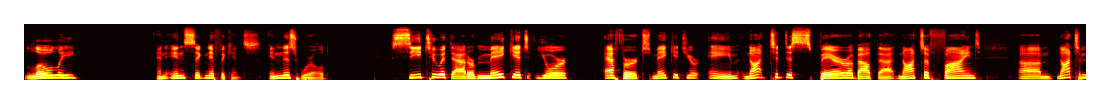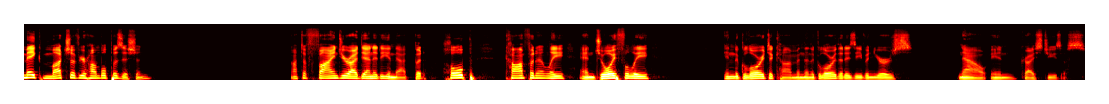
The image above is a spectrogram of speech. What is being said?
lowly and insignificant in this world, see to it that, or make it your effort, make it your aim, not to despair about that, not to find, um, not to make much of your humble position, not to find your identity in that, but hope confidently and joyfully in the glory to come and in the glory that is even yours now in Christ Jesus.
